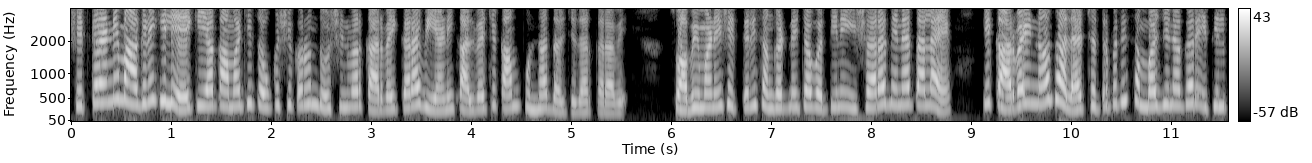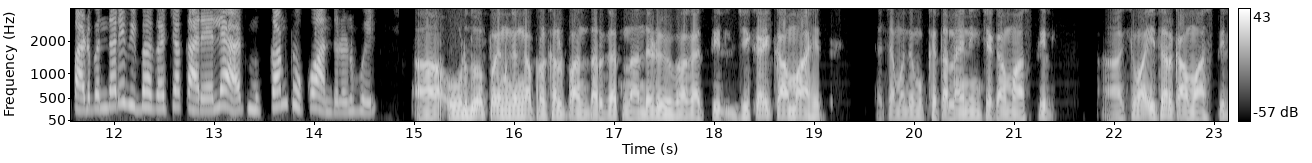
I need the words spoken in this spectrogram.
शेतकऱ्यांनी मागणी केली आहे की या कामाची चौकशी करून दोषींवर कारवाई करावी आणि कालव्याचे काम पुन्हा दर्जेदार करावे. स्वाभिमानी शेतकरी संघटनेच्या वतीने इशारा देण्यात आलाय की कारवाई न झाल्यास छत्रपती संभाजीनगर येथील पाटबंधारे विभागाच्या कार्यालयात मुक्काम ठोको आंदोलन होईल. ऊर्ध्व पैनगंगा प्रकल्पाअंतर्गत नांदेड विभागातील जी काही कामं आहेत त्याच्यामध्ये मुख्यतः लाइनिंगचे कामं असतील किंवा इतर कामं असतील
